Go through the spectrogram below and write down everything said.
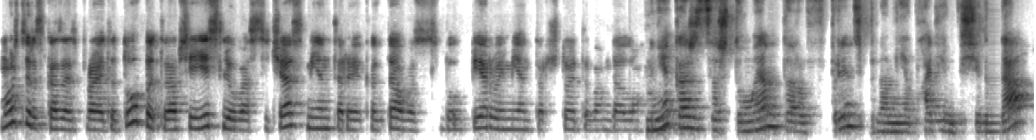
Можете рассказать про этот опыт? вообще, есть ли у вас сейчас менторы? Когда у вас был первый ментор? Что это вам дало? Мне кажется, что ментор, в принципе, нам необходим всегда,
